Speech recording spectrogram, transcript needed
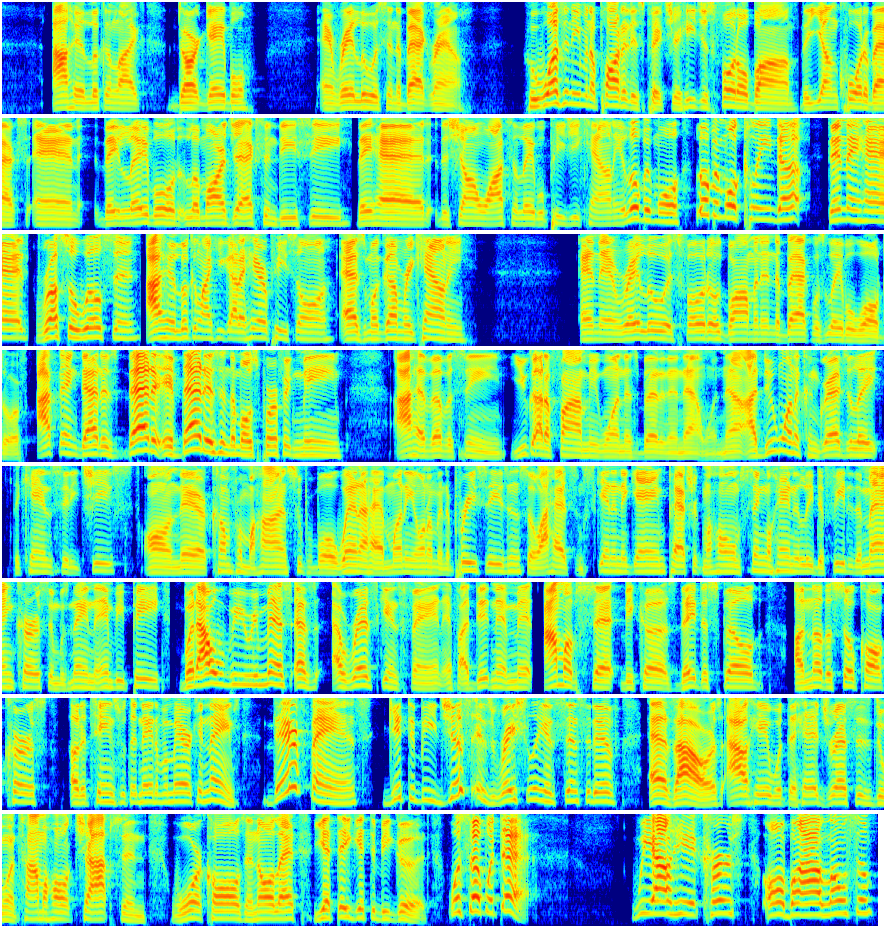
out here looking like Dark Gable, and Ray Lewis in the background who wasn't even a part of this picture. He just photobombed the young quarterbacks and they labeled Lamar Jackson DC. They had Deshaun Watson labeled PG County. A little bit more, a little bit more cleaned up. Then they had Russell Wilson out here looking like he got a hairpiece on as Montgomery County. And then Ray Lewis photo bombing in the back was labeled Waldorf. I think that is that if that isn't the most perfect meme I have ever seen. You got to find me one that's better than that one. Now, I do want to congratulate the Kansas City Chiefs on their come from behind Super Bowl win. I had money on them in the preseason, so I had some skin in the game. Patrick Mahomes single handedly defeated the Madden curse and was named the MVP. But I would be remiss as a Redskins fan if I didn't admit I'm upset because they dispelled another so called curse of the teams with the Native American names. Their fans get to be just as racially insensitive as ours out here with the headdresses doing tomahawk chops and war calls and all that, yet they get to be good. What's up with that? We out here cursed all by our lonesome?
